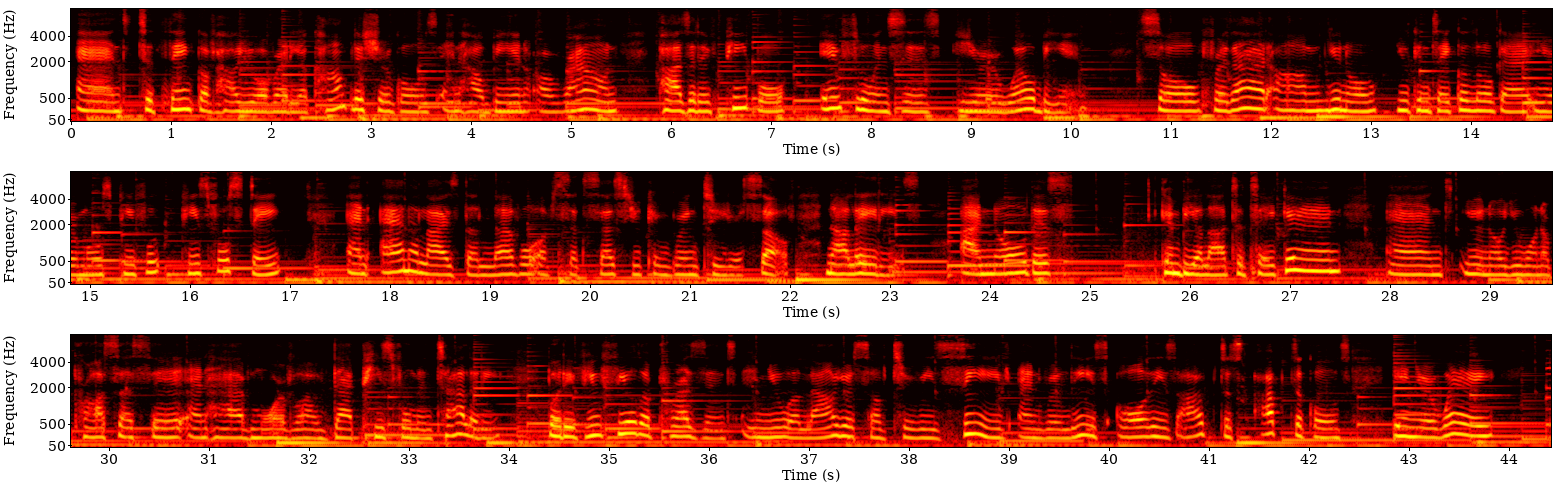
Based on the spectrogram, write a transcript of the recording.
and to think of how you already accomplished your goals and how being around positive people influences your well being. So, for that, um, you know, you can take a look at your most peaceful, peaceful state and analyze the level of success you can bring to yourself. Now, ladies, I know this can be a lot to take in and you know you want to process it and have more of a, that peaceful mentality but if you feel the presence and you allow yourself to receive and release all these obstacles in your way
